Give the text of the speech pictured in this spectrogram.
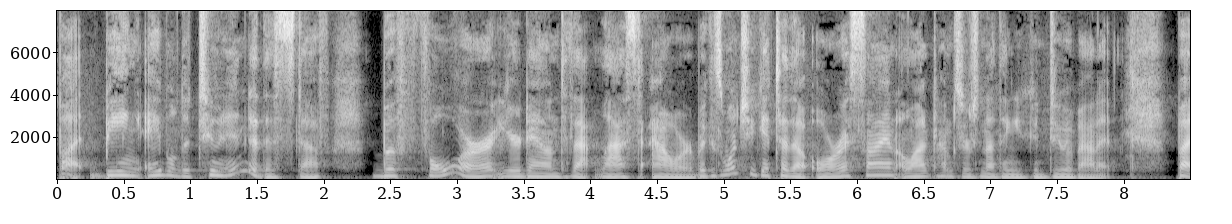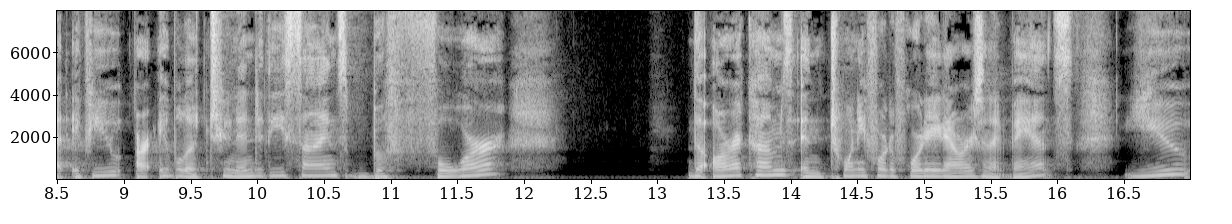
But being able to tune into this stuff before you're down to that last hour, because once you get to the aura sign, a lot of times there's nothing you can do about it. But if you are able to tune into these signs before the aura comes in 24 to 48 hours in advance, you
